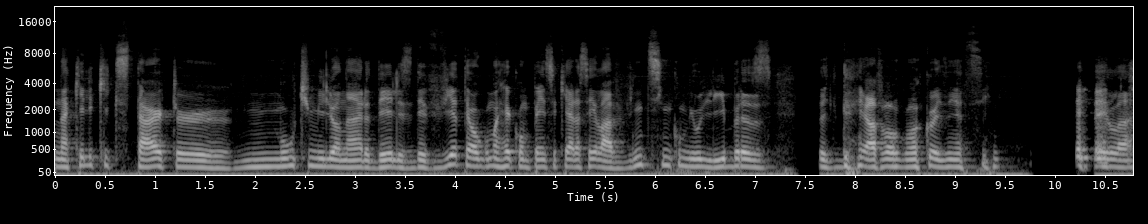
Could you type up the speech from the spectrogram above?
naquele Kickstarter multimilionário deles, devia ter alguma recompensa que era, sei lá, 25 mil libras, você ganhava alguma coisinha assim. Sei lá.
